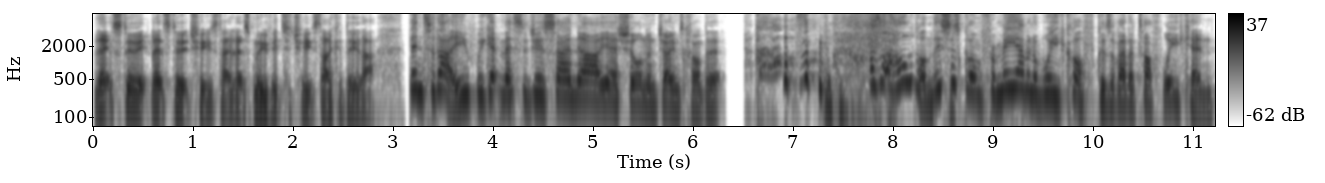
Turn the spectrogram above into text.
let's do it. Let's do it Tuesday. Let's move it to Tuesday. I could do that. Then today we get messages saying, "Oh yeah, Sean and James can't do it." I was, like, I was like, hold on, this has gone from me having a week off because I've had a tough weekend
